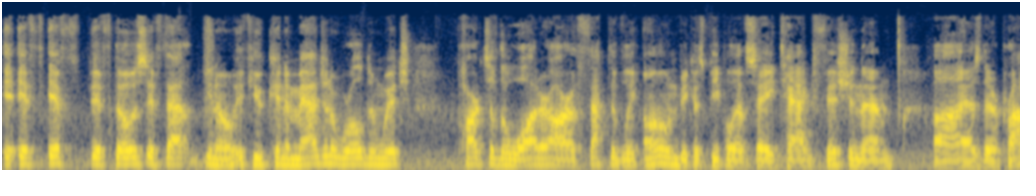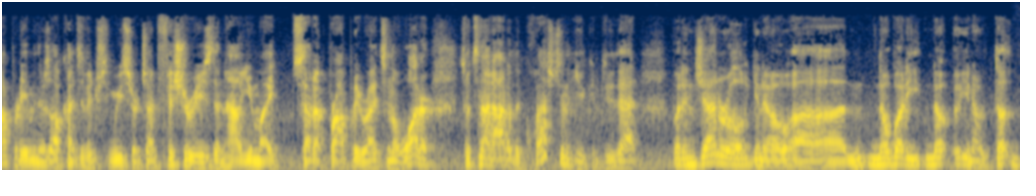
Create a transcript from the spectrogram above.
if if if those if that you know if you can imagine a world in which parts of the water are effectively owned because people have say tagged fish in them uh, as their property. I mean, there's all kinds of interesting research on fisheries and how you might set up property rights in the water. So it's not out of the question that you could do that. But in general, you know, uh, nobody, no, you know, do,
